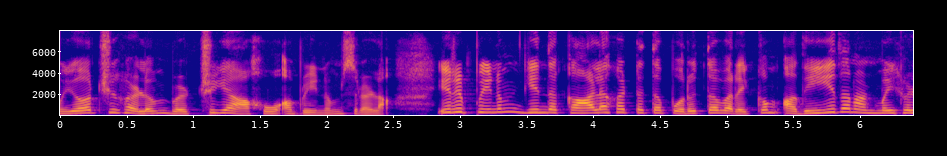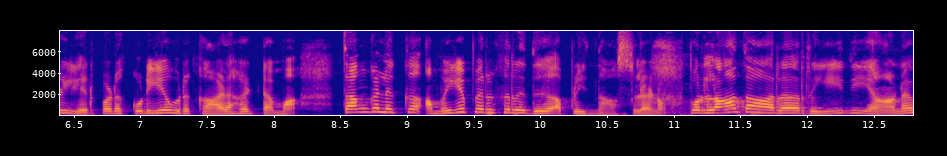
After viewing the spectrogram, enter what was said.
முயற்சிகளும் வெற்றியாகும் அப்படின்னு சொல்லலாம். இருப்பினும் இந்த காலகட்டத்தை பொறுத்த வரைக்கும் அதீத நன்மைகள் ஏற்படக்கூடிய ஒரு கால காலகட்டமாக தங்களுக்கு அமையப்பெறுகிறது அப்படின்னு நான் சொல்லணும். பொருளாதார ரீதியான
